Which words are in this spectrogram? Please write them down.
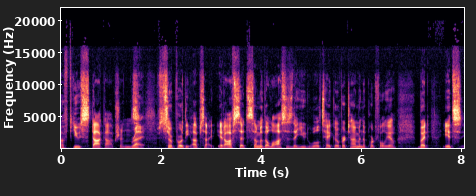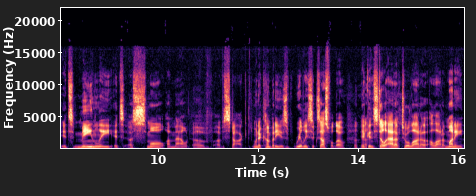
a few stock options. Right. So for the upside, it offsets some of the losses that you will take over time in the portfolio, but it's it's mainly it's a small amount of, of stock. When a company is really successful though, it can still add up to a lot of a lot of money.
